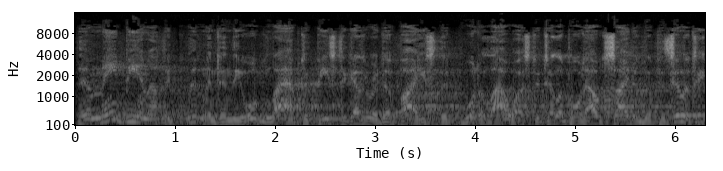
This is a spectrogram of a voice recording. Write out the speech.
There may be enough equipment in the old lab to piece together a device that would allow us to teleport outside of the facility.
